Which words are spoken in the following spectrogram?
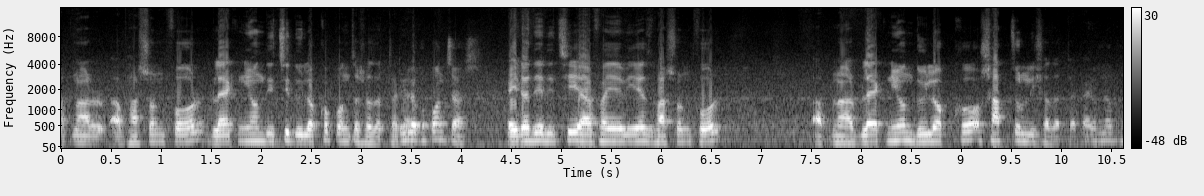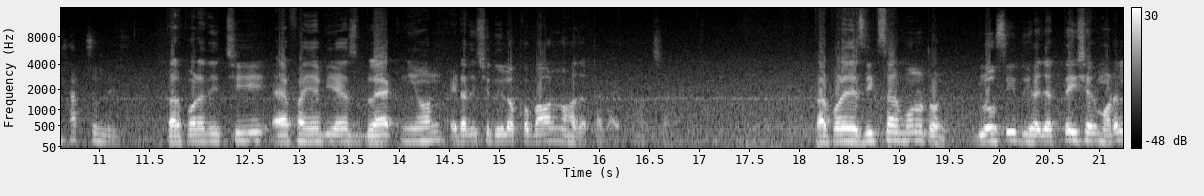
আপনার ভার্সন ফোর ব্ল্যাক নিয়ন দিচ্ছি দুই লক্ষ পঞ্চাশ হাজার টাকা দুই লক্ষ পঞ্চাশ। এইটা দিয়ে দিচ্ছি F I FI ABS version four আপনার ব্ল্যাক নিয়ন দুই লক্ষ সাতচল্লিশ হাজার টাকায়। দুই লক্ষ সাতচল্লিশ। তারপরে দিচ্ছি এফআইএভিএস ব্ল্যাক নিয়ন এটা দিচ্ছি দুই লক্ষ বাউন্ন হাজার টাকায়। আচ্ছা। তারপরে জিক্সার মনোটন গ্লোসি দুই হাজার তেইশের মডেল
